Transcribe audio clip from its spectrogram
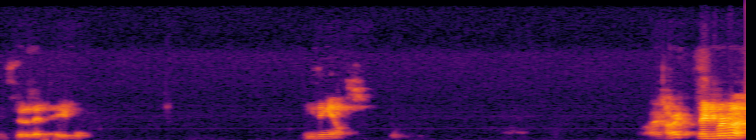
instead of that table. Anything else? All right, thank you very much.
